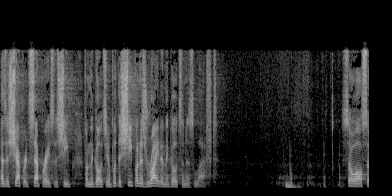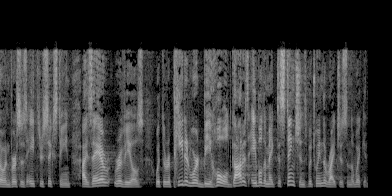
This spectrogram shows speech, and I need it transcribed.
as a shepherd separates the sheep from the goats. He'll put the sheep on his right and the goats on his left. So, also in verses 8 through 16, Isaiah reveals with the repeated word, behold, God is able to make distinctions between the righteous and the wicked.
